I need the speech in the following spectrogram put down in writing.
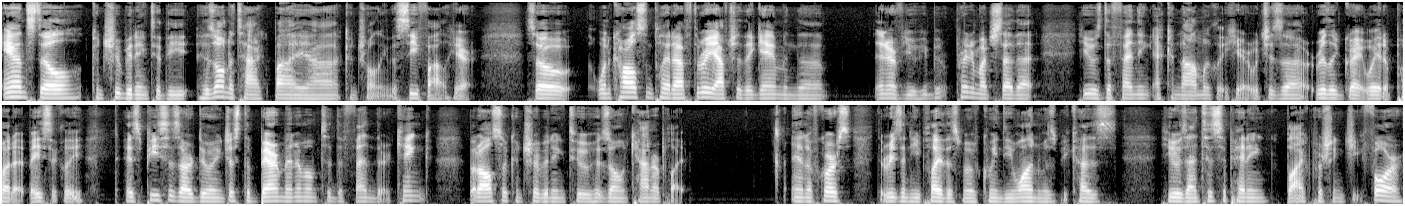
and still contributing to the his own attack by uh, controlling the c file here. So when Carlsen played f3 after the game in the interview, he pretty much said that he was defending economically here, which is a really great way to put it. Basically, his pieces are doing just the bare minimum to defend their king, but also contributing to his own counterplay. And of course, the reason he played this move queen d1 was because he was anticipating black pushing g4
